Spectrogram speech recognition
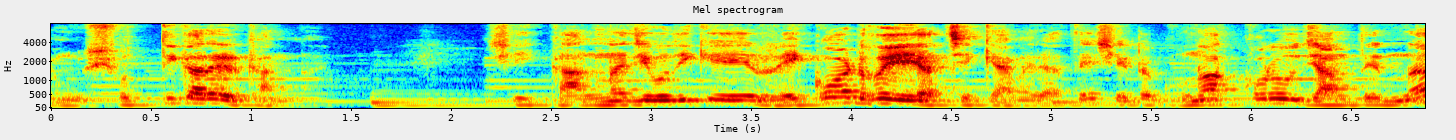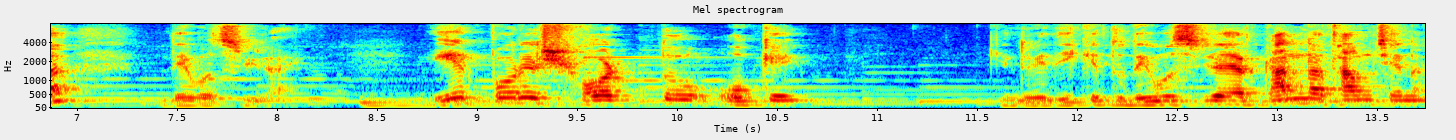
এবং সত্যিকারের কান্না। সেই কান্না যে ওদিকে রেকর্ড হয়ে যাচ্ছে ক্যামেরাতে, সেটা ঘুণাক্ষরেও জানতেন না দেবশ্রী রায়। এরপরে শর্ট তো ওকে, কিন্তু এদিকে তো দেবশ্রী রায় আর কান্না থামছে না।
